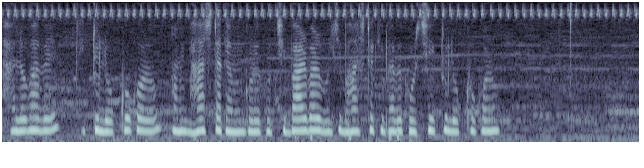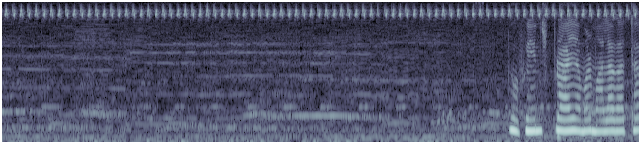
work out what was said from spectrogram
ভালোভাবে একটু লক্ষ্য করো, আমি ভাঁজটা কেমন করে করছি। বারবার বলছি, ভাঁজটা কীভাবে করছি একটু লক্ষ্য করো। তো ফ্রেন্ডস প্রায় আমার মালা গাঁথা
